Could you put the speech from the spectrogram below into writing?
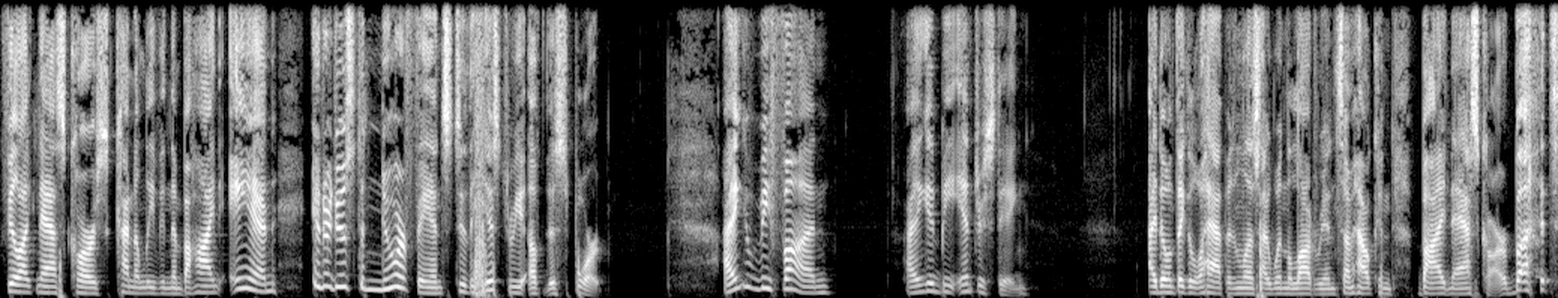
feel like NASCAR's kind of leaving them behind and introduce the newer fans to the history of the sport. I think it would be fun. I think it'd be interesting. I don't think it'll happen unless I win the lottery and somehow can buy NASCAR. But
